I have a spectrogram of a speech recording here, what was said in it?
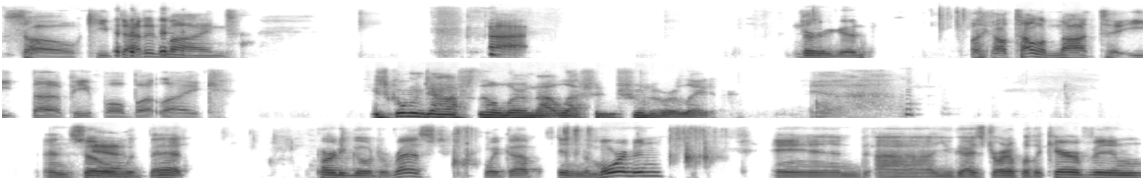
So keep that in mind. Ah, Very good. like I'll tell him not to eat the people, but like, He's going to have to learn that lesson sooner or later. yeah. And so Yeah. with that, party go to rest, wake up in the morning, and uh, you guys join up with a caravan.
